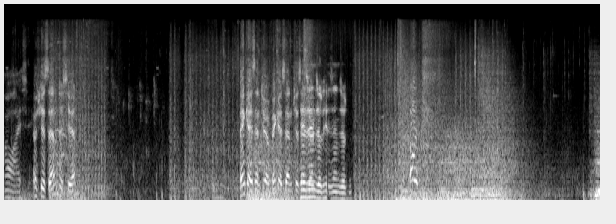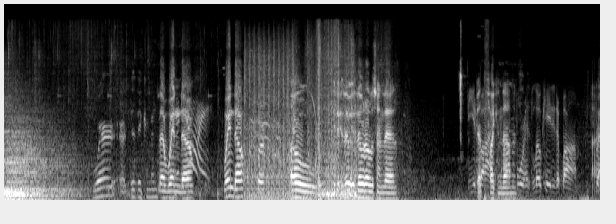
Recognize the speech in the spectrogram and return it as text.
Oh, I see. Oh, she's in. Is she in? Think I sent you. I think I sent you. He's injured, he's injured. Oh! Where uh, did they come in? The window. Deploy. Window. For... Oh, they, they, they were also in there. Be Got advised, fucking Op damage. 4 has located a bomb. Friendly,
